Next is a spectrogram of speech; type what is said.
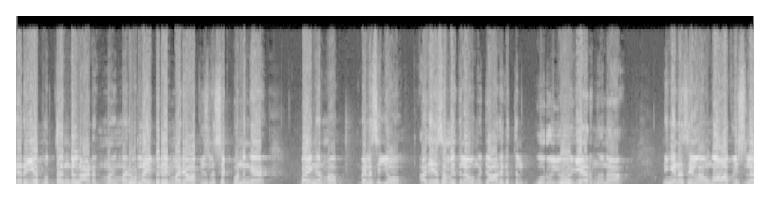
நிறைய புத்தகங்கள் அட மாதிரி ஒரு லைப்ரரி மாதிரி ஆஃபீஸில் செட் பண்ணுங்கள் பயங்கரமாக வேலை செய்யும். அதே சமயத்தில் உங்கள் ஜாதகத்தில் குரு யோகியாக இருந்ததுன்னா நீங்கள் என்ன செய்யலாம்? உங்கள் ஆஃபீஸில்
